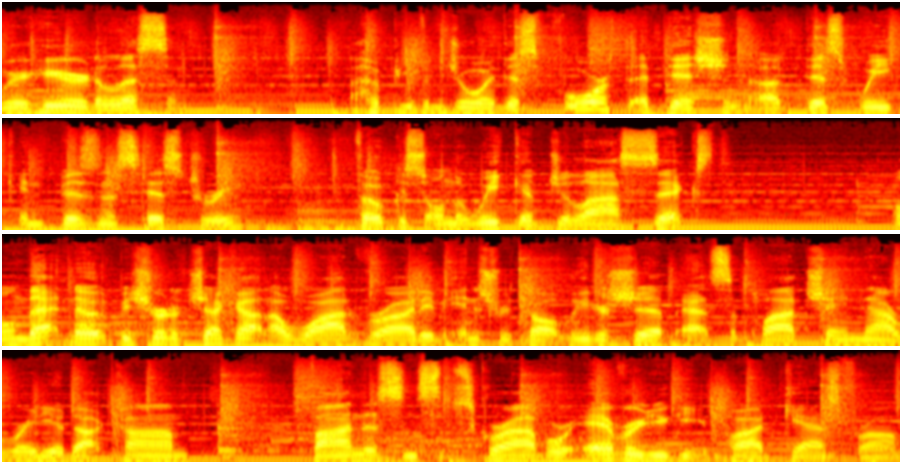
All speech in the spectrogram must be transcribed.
We're here to listen. I hope you've enjoyed this fourth edition of This Week in Business History, focused on the week of July 6th. On that note, be sure to check out a wide variety of industry thought leadership at supplychainnowradio.com. Find us and subscribe wherever you get your podcast from.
